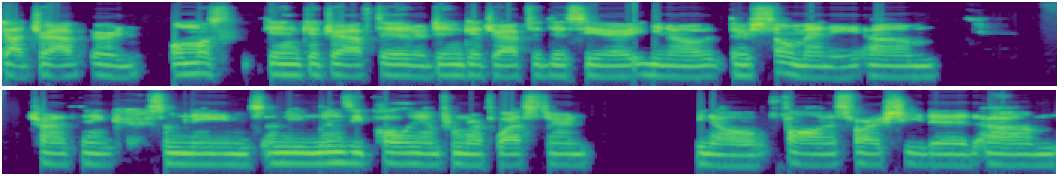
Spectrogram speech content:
got drafted or almost didn't get drafted or didn't get drafted this year. You know, there's so many. Um, trying to think some names. I mean, Lindsey Pulliam from Northwestern, you know, fallen as far as she did. Um,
